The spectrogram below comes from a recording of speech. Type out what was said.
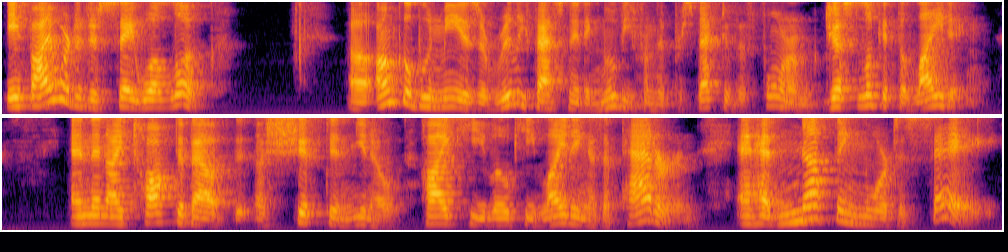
If I were to just say, well, look, uh, Uncle Boonmee is a really fascinating movie from the perspective of form. Just look at the lighting. And then I talked about a shift in, you know, high key, low key lighting as a pattern and had nothing more to say.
